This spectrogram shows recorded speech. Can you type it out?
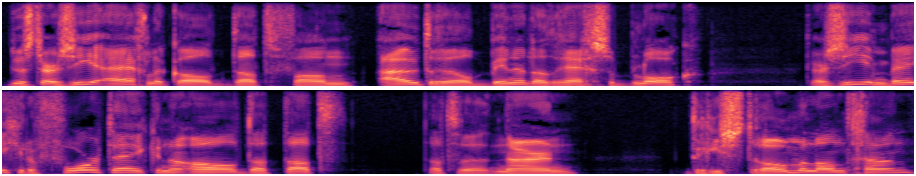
Dus daar zie je eigenlijk al dat van uitruil binnen dat rechtse blok. Daar zie je een beetje de voortekenen al dat, dat, dat we naar een drie stromenland gaan.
